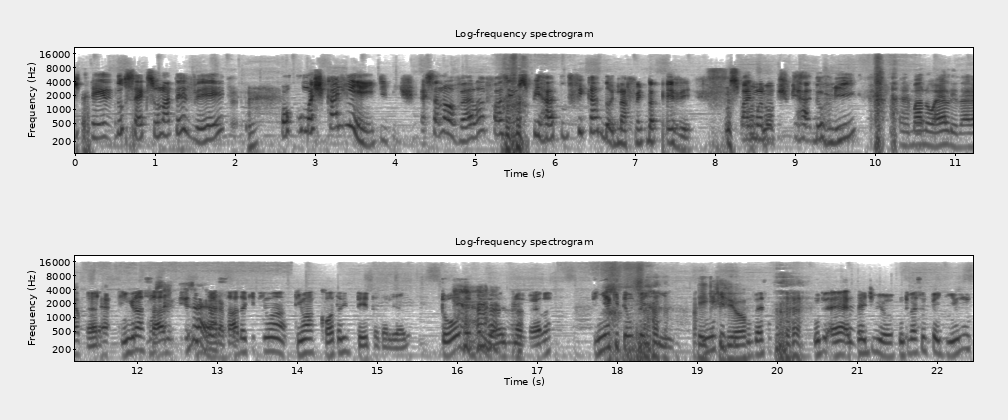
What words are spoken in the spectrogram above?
e tendo sexo na TV um pouco mais caliente, bicho. Essa novela fazia os pirratos tudo ficar doido na frente da TV. Os pais mandando os pirratos dormir. É, Emanuele, né? Era engraçado. Engraçado é que tinha uma, tinha uma cota de teta, tá ligado? Todo episódio da novela tinha que ter um peitinho. HBO. Se não tivesse- não- É, da HBO. Se não tivesse um peitinho,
